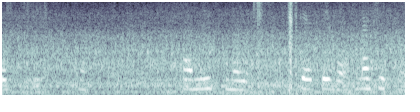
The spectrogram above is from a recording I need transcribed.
अच्छा अमित मल कैसे हो मैं ठीक हूँ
